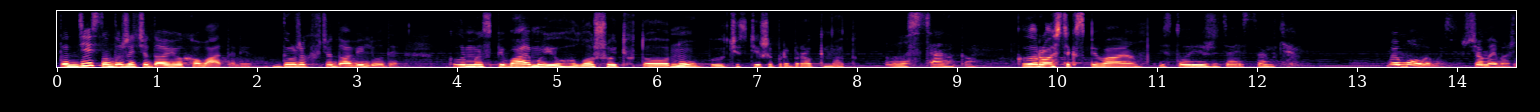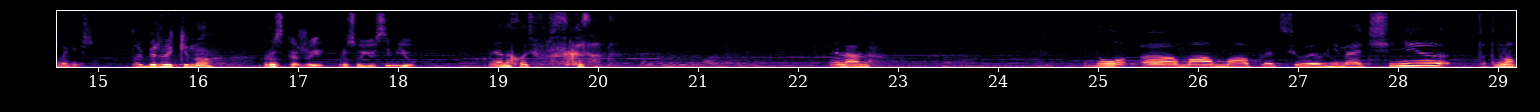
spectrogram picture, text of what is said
Тут дійсно дуже чудові вихователі, дуже чудові люди. Коли ми співаємо і оголошують, хто ну частіше прибирав кімнату. Е, Сценка. Коли Ростик співає, Історії життя і сценки. ми молимось, що найважливіше. Табірне кіно. Розкажи про свою сім'ю. Я не хочу розказати. Не треба. Ну, е, мама працює в Німеччині, тата нема.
